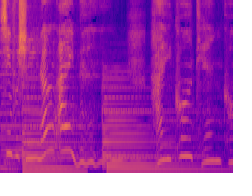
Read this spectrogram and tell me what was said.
幸福是让爱能海阔天空。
